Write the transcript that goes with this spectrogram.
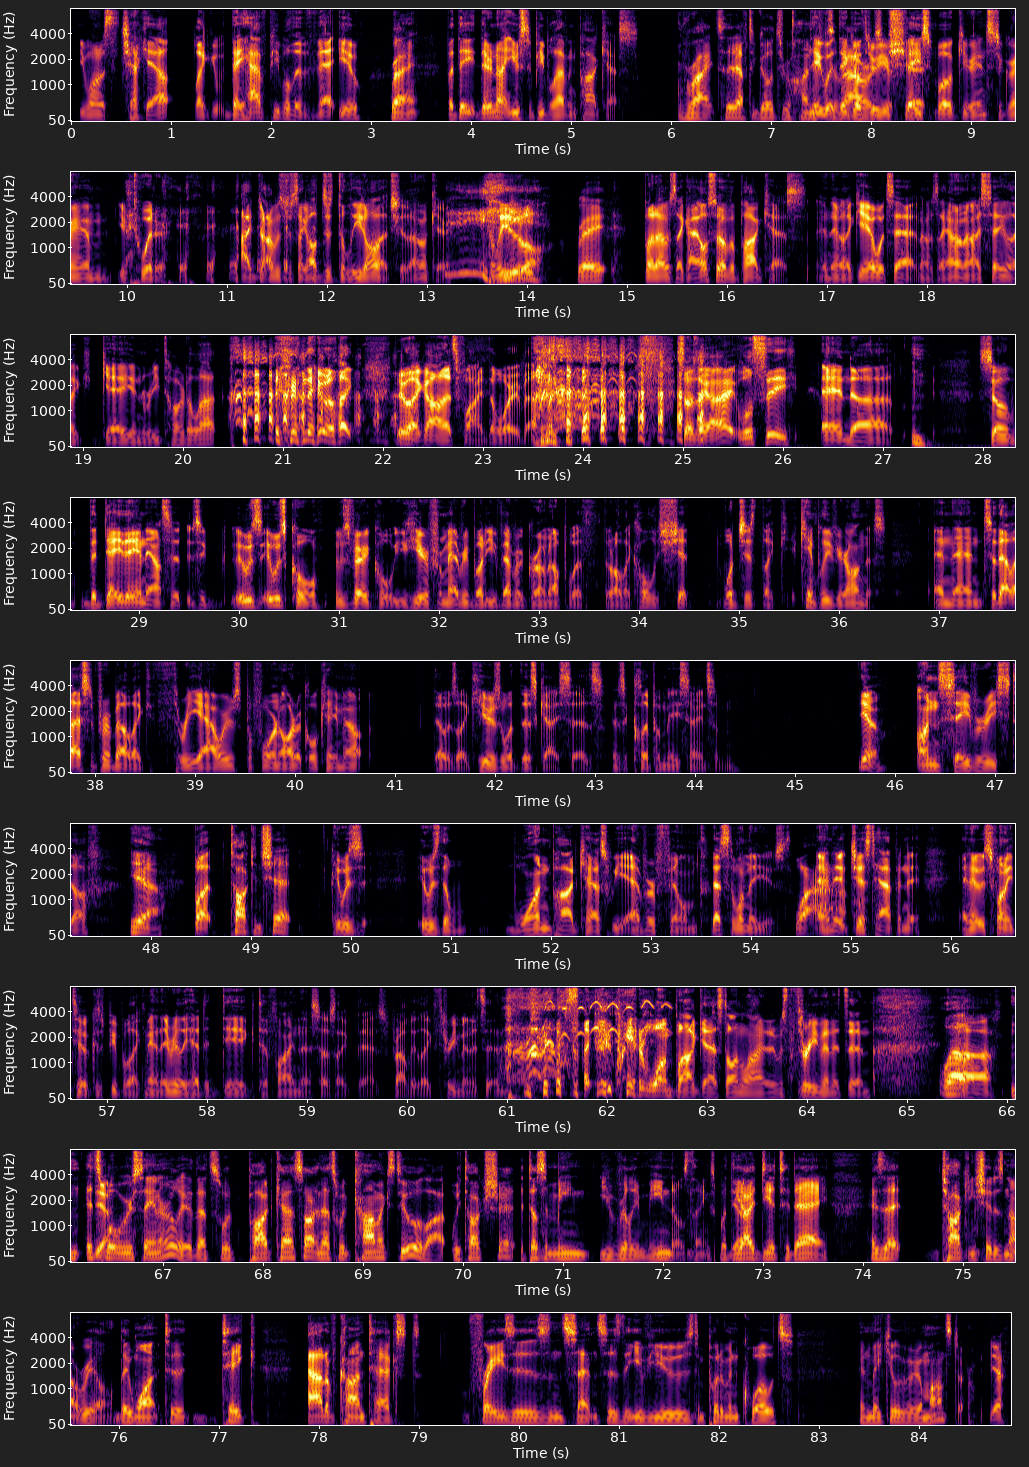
you want us to check out? Like they have people that vet you, Right. but they they're not used to people having podcasts. Right. So they'd have to go through hundreds They would they go through your. Facebook, your Instagram, your Twitter. I, I was just like, I'll just delete all that shit. I don't care. Delete it all. Right. But I was like, I also have a podcast, and they're like, Yeah, what's that? And I was like, I don't know. I say like gay and retard a lot. and they were like, they were like, Oh, that's fine. Don't worry about it. so I was like, All right, we'll see. And uh, so the day they announced it, it's a, it was it was cool. It was very cool. You hear from everybody you've ever grown up with. They're all like, "Holy shit! What just like I can't believe you're on this." And then so that lasted for about like three hours before an article came out. That was like, "Here's what this guy says." There's a clip of me saying some, you know, unsavory stuff. Yeah. But Talking shit. it was it was the one podcast we ever filmed. That's the one they used. Wow. And it just happened. And it was funny too because people were like, "Man, they really had to dig to find this." I was like, "That's probably like three minutes in." it was like we had one podcast online, and it was three minutes in. Well, Uh, it's yeah. what we were saying earlier. That's what podcasts are, and that's what comics do a lot. We talk shit. It doesn't mean you really mean those things, but the idea today is that talking shit is not real. They want to take out of context phrases and sentences that you've used and put them in quotes and make you look like a monster. yeah,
